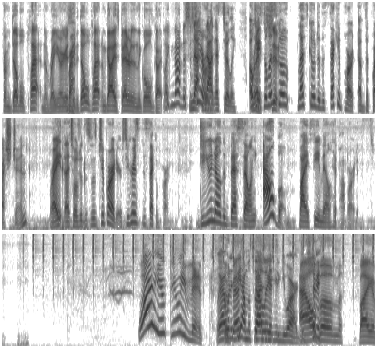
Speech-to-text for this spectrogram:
from double platinum, right? You're not going to say the double platinum guy is better than the gold guy. Like not not, necessarily. not necessarily. Okay, Right, so let's so- go let's go to the second part of the question. Right? I told you this was a two-parter. So here's the second part. Do you know the best-selling album by a female hip hop artist? Why are you doing this? Well, I want to see how best-selling misogynistic you are. Just kidding. album by a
